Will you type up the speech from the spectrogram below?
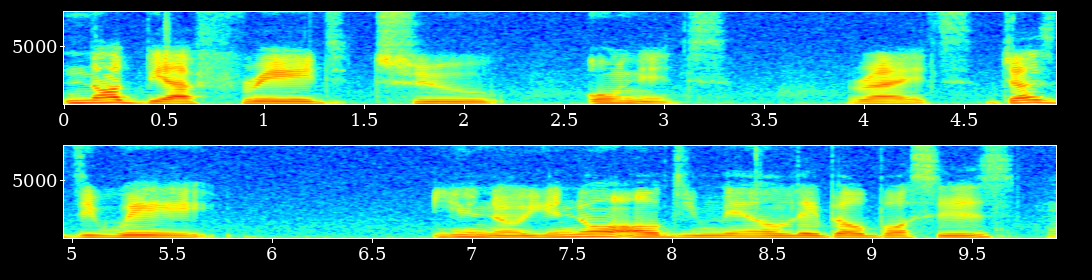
not be afraid to own it right just the way you know you know all the male label bosses hmm.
